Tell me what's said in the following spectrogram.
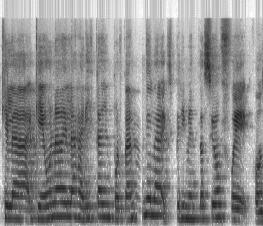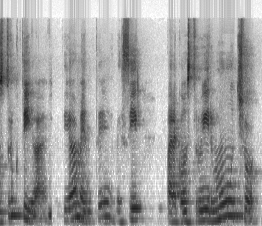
que, una de las aristas importantes de la experimentación fue constructiva, efectivamente, es decir, para construir mucho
